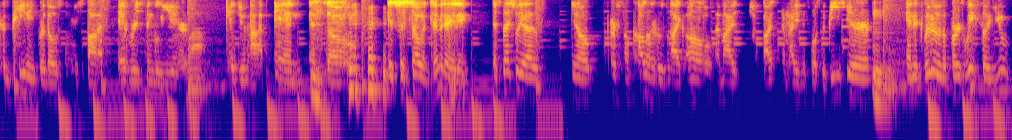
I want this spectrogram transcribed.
competing for those three spots every single year. Wow. Kid you not, and and so it's just so intimidating, especially as you know, person of color who's like, oh, am I am I even supposed to be here? Mhm. And it's literally the first week, so you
